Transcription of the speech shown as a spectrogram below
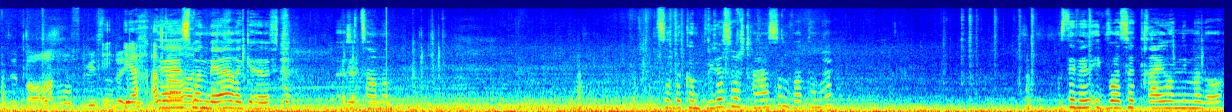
Also Bauernhof gewesen oder Ja, ja es waren mehrere Gehöfte. Also zusammen. So, da kommt wieder so eine Straße und warte mal. Ich war seit drei Jahren nicht mehr da.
